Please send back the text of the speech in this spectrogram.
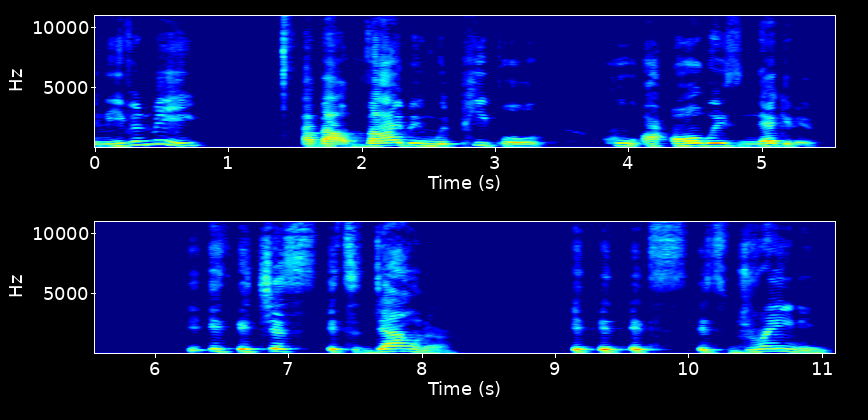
and even me, about vibing with people who are always negative. It, it, it just, it's a downer. It, it, it's, it's draining.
